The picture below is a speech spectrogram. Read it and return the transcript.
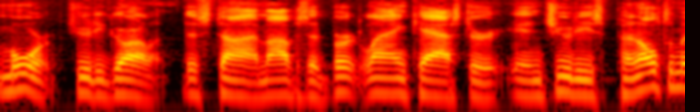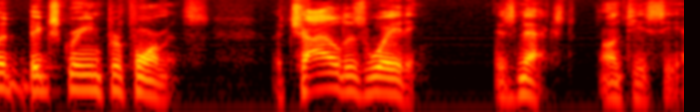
more Judy Garland, this time opposite Burt Lancaster in Judy's penultimate big screen performance. A Child is Waiting is next on TCM.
